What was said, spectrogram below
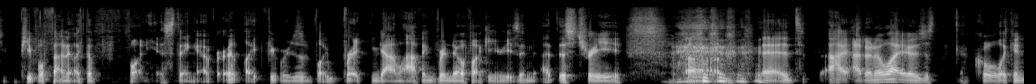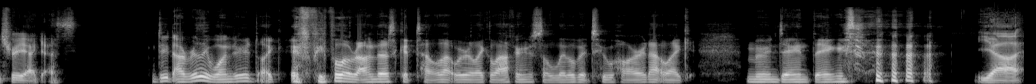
people found it like the funniest thing ever. Like people were just like breaking down laughing for no fucking reason at this tree. Um, and I, I don't know why it was just a cool looking tree, I guess. Dude, I really wondered like if people around us could tell that we were like laughing just a little bit too hard at like mundane things. Yeah,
